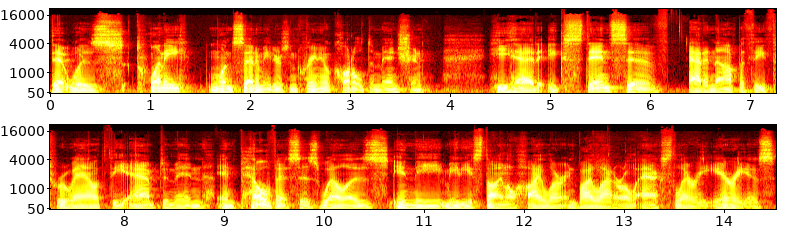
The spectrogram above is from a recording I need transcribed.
that was 21 centimeters in cranial caudal dimension. He had extensive adenopathy throughout the abdomen and pelvis, as well as in the mediastinal, hilar, and bilateral axillary areas.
